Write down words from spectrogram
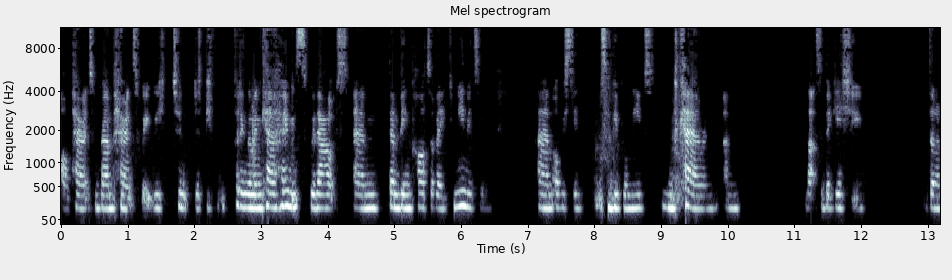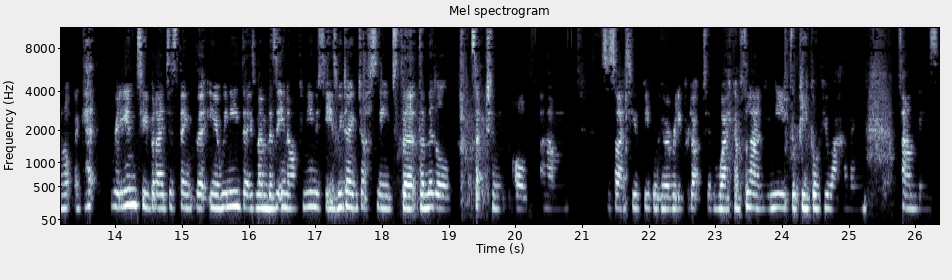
our parents and grandparents. We, we shouldn't just be putting them in care homes without um, them being part of a community. Um, obviously, some people need, care, and, and that's a big issue that I'm not going to get really into. But I just think that you know we need those members in our communities. We don't just need the the middle section of um, society of people who are really productive and working the land. You need the people who are having families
